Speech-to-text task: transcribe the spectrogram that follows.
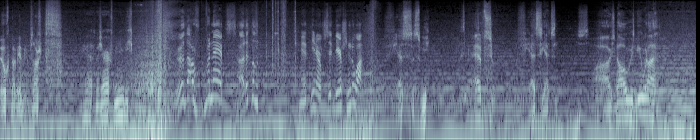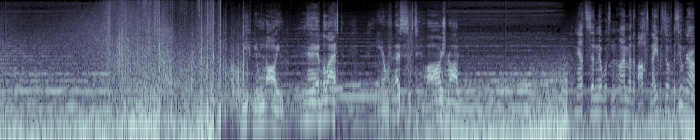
Ook nog even op Ja, maar zeg me niet. Rudolf Venet. Artikel. Met hier of zit eerst nu. Yes, it's me. Absolute. Yes, yes. I should always knew what I. Leave me alone. Eh, blast. Here, that's it. I should not. Jetzt sind wir wissen einmal der Bach. Nein, so sooner.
